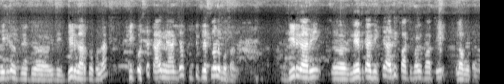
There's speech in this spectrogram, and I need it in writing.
నీట్గా ఇది- జీడు జీడి గారుకోకుండా పీక్కొస్తే కాయ మ్యాక్సిమం ఫిఫ్టీ ప్లస్లోనే పోతుంది జీడి గారి లేతకాయ పీక్తే అది ఫార్టీ ఫైవ్ ఫార్టీ ఇలా పోతుంది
